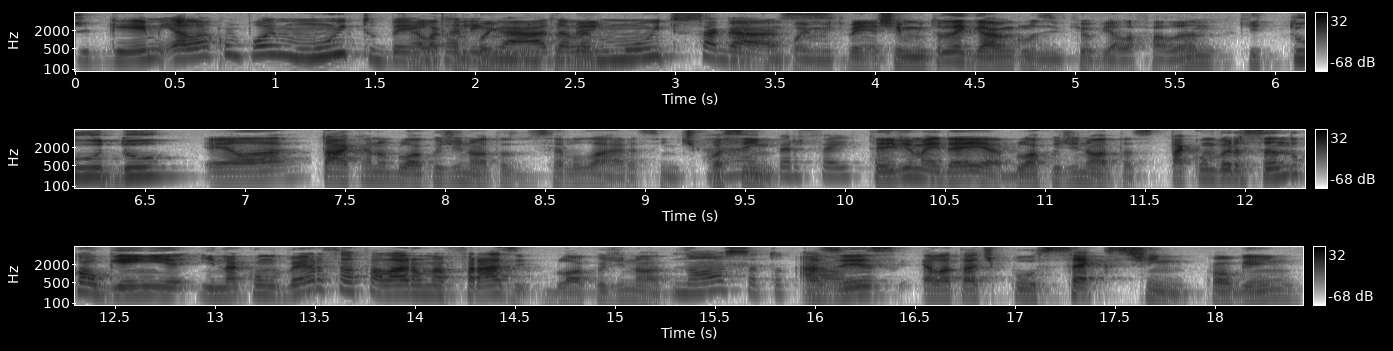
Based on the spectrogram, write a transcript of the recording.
de game. Ela compõe muito bem, ela tá muito Ela é bem. muito Ela sagaz. compõe muito bem. Achei muito legal, inclusive, que eu vi ela falando, que tudo ela taca no bloco de notas do celular, assim. Tipo Ai, assim, perfeito. teve uma ideia, bloco de notas. Tá conversando com alguém e, e na conversa falaram uma frase, bloco de notas. Nossa, total. Às vezes ela tá, tipo, sexting com alguém.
